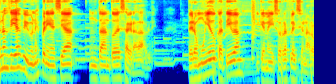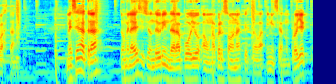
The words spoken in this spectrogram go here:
unos días viví una experiencia un tanto desagradable, pero muy educativa y que me hizo reflexionar bastante. Meses atrás tomé la decisión de brindar apoyo a una persona que estaba iniciando un proyecto,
